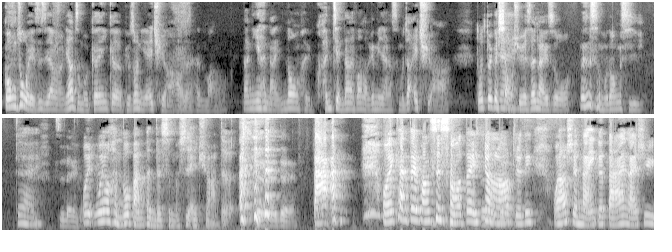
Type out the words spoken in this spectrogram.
工作也是这样啊。你要怎么跟一个，比如说你 HR 好了，很忙。那你也很难弄很很简单的方法跟你讲什么叫 HR，都对个小学生来说那是什么东西？对，之类的。我我有很多版本的什么是 HR 的，对对对，答案我会看对方是什么对象，然后决定我要选哪一个答案来去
